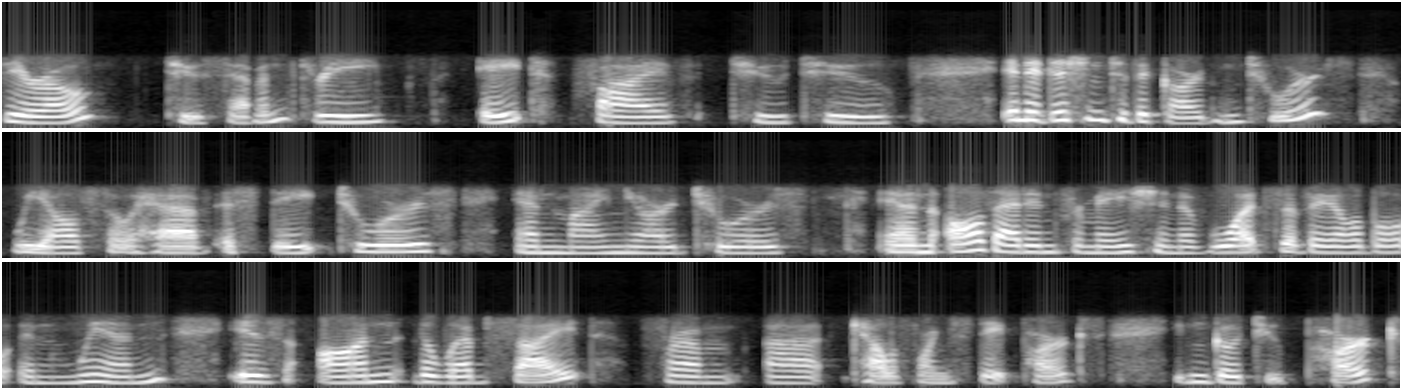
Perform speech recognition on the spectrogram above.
273 8522. In addition to the garden tours, we also have estate tours and mine yard tours. And all that information of what's available and when is on the website from uh, California State Parks. You can go to parks.ca.gov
